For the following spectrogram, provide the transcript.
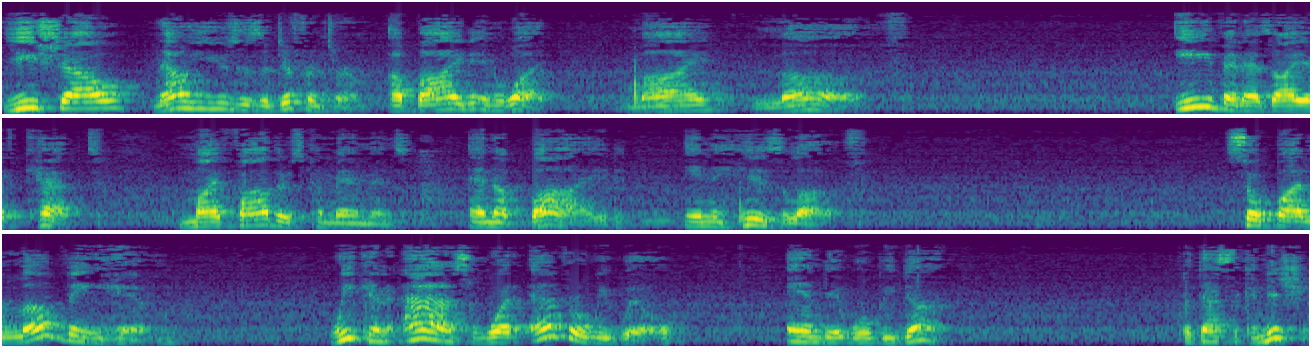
ye shall, now he uses a different term, abide in what? My love. Even as I have kept my Father's commandments and abide in his love. So by loving him, we can ask whatever we will and it will be done. But that's the condition.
